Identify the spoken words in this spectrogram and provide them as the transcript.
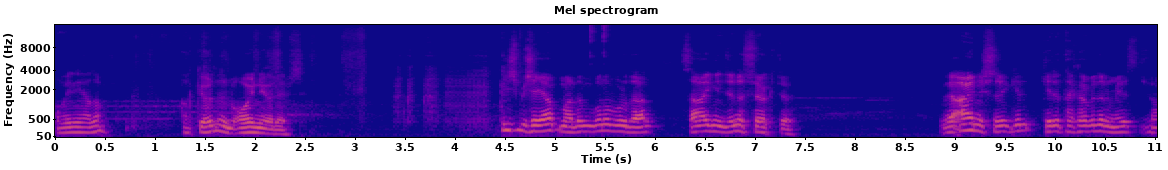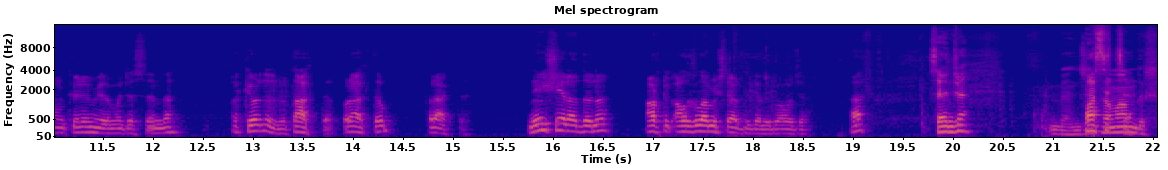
Oynayalım. Bak gördünüz mü? Oynuyor hepsi. Hiçbir şey yapmadım. Bunu buradan sağ ikincini söktü. Ve aynı şeyi geri, geri takabilir miyiz? Şu an göremiyorum hocasından. Bak gördünüz mü? Taktı. Bıraktım. Bıraktı. Ne işe yaradığını artık algılamışlardı galiba hoca. Ha? Sence? Bence Basitçe. tamamdır.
